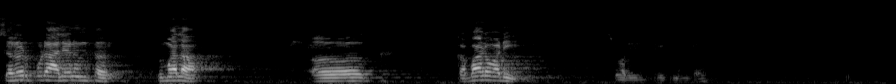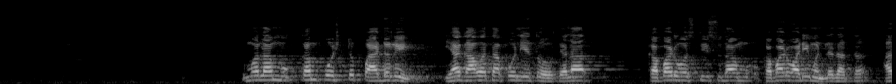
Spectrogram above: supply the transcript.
सरळ पुढे आल्यानंतर तुम्हाला कबाडवाडी सॉरी एक मिनिट. तुम्हाला मुक्काम पोस्ट पाडरे ह्या गावात आपण येतो. त्याला कबाड वस्ती सुद्धा कबाडवाडी म्हटलं जातं. हा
